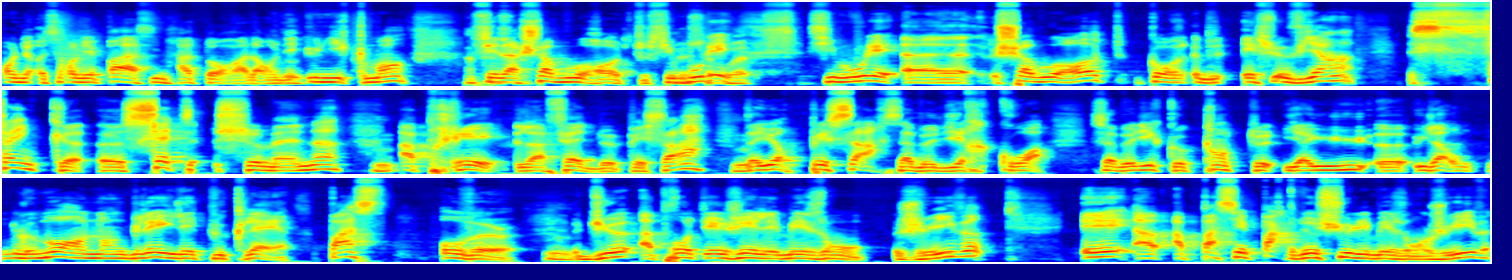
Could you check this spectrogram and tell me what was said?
on n'est pas à Simchat Torah, là, on est uniquement, Après c'est la Shavuot. Si vous voulez, si vous voulez, Shavuot vient cinq, euh, sept semaines Mm. après la fête de Pessah. Mm. D'ailleurs, Pessah, ça veut dire quoi? Ça veut dire que quand il y a eu, euh, il a, le mot en anglais, il est plus clair. Pass over. Mm. Dieu a protégé les maisons juives et a, a passé par-dessus les maisons juives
